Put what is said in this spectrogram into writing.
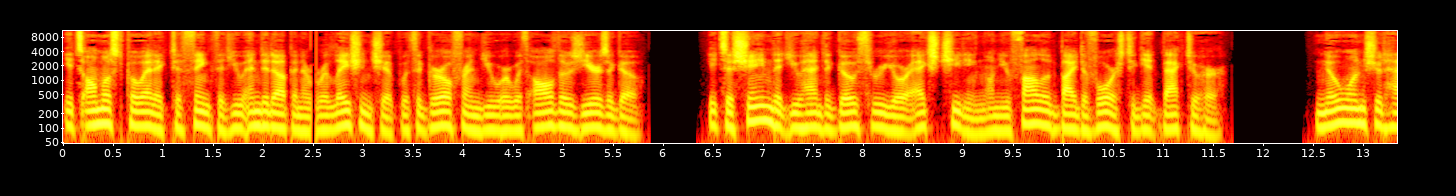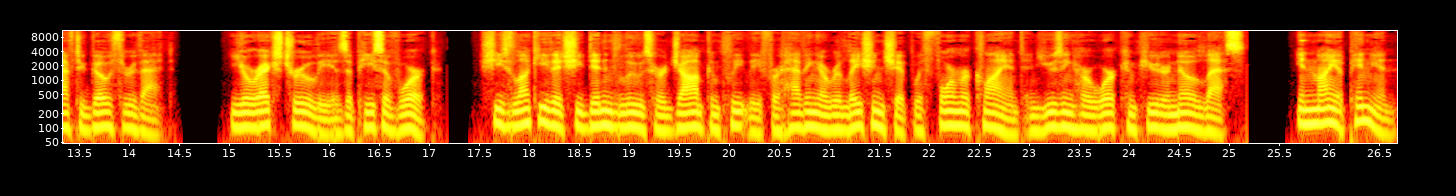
it's almost poetic to think that you ended up in a relationship with the girlfriend you were with all those years ago. It's a shame that you had to go through your ex cheating on you followed by divorce to get back to her. No one should have to go through that. Your ex truly is a piece of work. She's lucky that she didn't lose her job completely for having a relationship with former client and using her work computer no less. In my opinion,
